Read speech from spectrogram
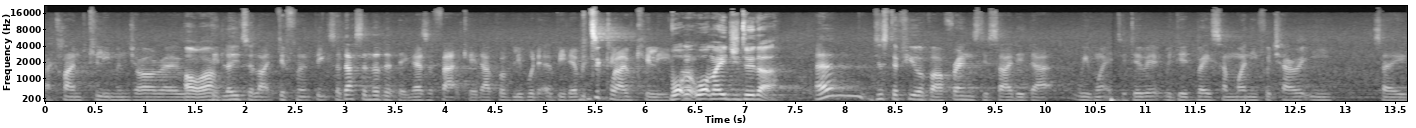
I climbed Kilimanjaro. Oh, wow. Did loads of like different things. So that's another thing. As a fat kid, I probably wouldn't have been able to climb Kili. what what made you do that um, just a few of our friends decided that we wanted to do it. We did raise some money for charity, so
